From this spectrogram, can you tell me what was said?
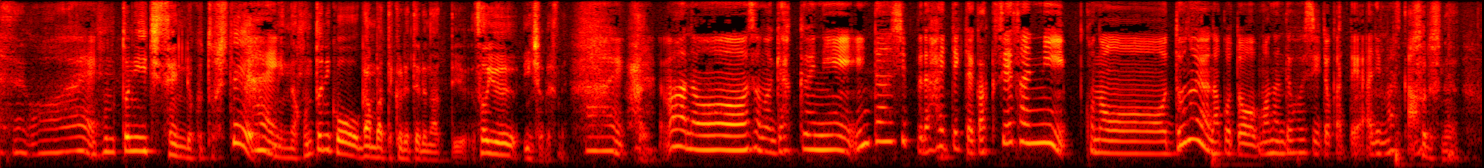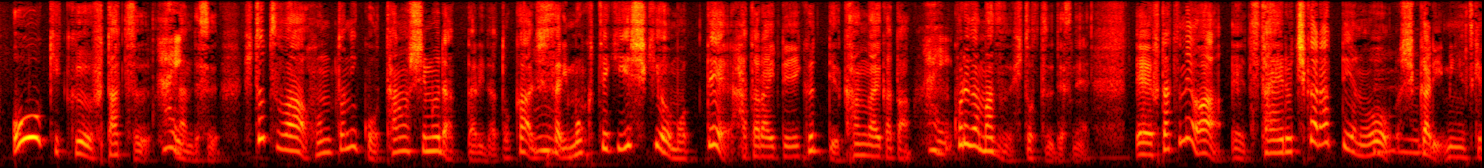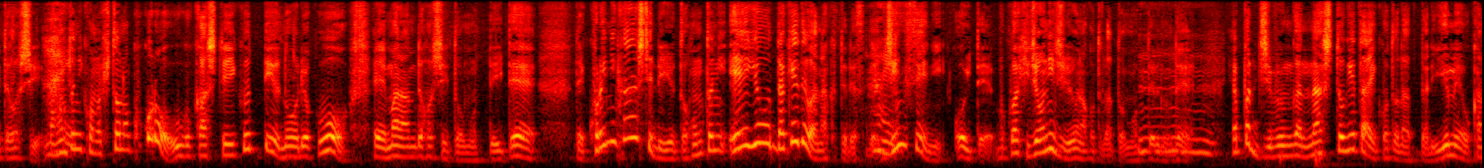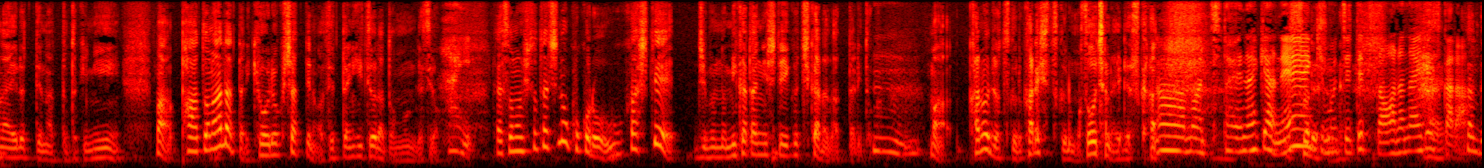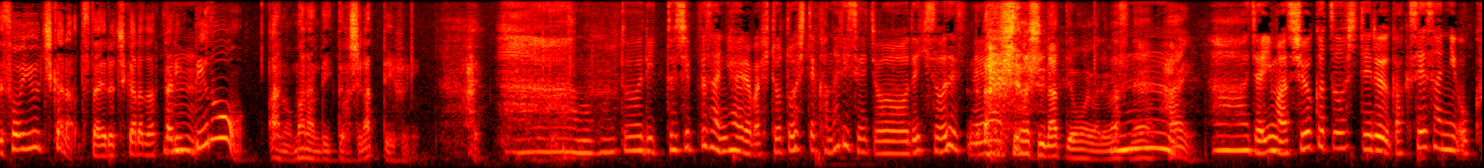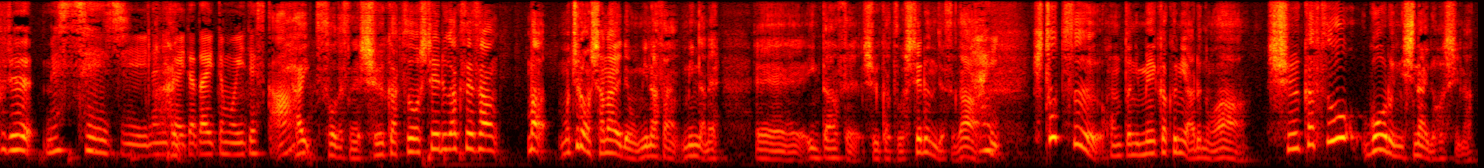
すごい。本当に一戦力として、はい。みんな本当にこう頑張ってくれてるなっていうそういう印象ですね。はい、はい。まああのその逆にインターンシップで入ってきた学生さんにこのどのようなことを学んでほしいとかってありますか？そうですね大きく2つはい。なんです、一つは本当にこう楽しむだったりだとかん。実際に目的意識を持って働いていくっていう考え方、はい。これがまず一つですね、えー二つ目は、えー伝える力っていうのをうんしっかり身につけてほしい、まあ、はい。本当にこの人の心を動かしていくっていう能力を、えー学んでほしいと思っていて。でこれに関してで言うと本当に営業だけではなくてですね、はい。人生において僕は非常に重要なことだと思ってるので、うんやっぱり自分が成し遂げたいことだったり夢を叶えるってなった時に、まあ、パートナーだったり協力者っていうのが絶対に必要だと思うんですよ。はい、その人たちの心を動かして自分の味方にしていく力だったりとか、うん、まあ彼女作る彼氏作るもそうじゃないですか。ああまあ伝えなきゃねね。気持ちって伝わらないですから、はい。なんでそういう力伝える力だったりっていうのを、あの学んでいってほしいなっていうふうに。はい、はあもう本当リッドシップさんに入れば人としてかなり成長できそうですね。してほしいなって思いがありますうんねはいああじゃあ今就活をしている学生さんに送るメッセージ何かいただいてもいいですか？はい、そうですね。就活をしている学生さん、まあ、もちろん社内でも皆さん、みんなね、えーインターン生、就活をしてるんですが、はい。一つ本当に明確にあるのは、就活をゴールにしないでほしいな。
